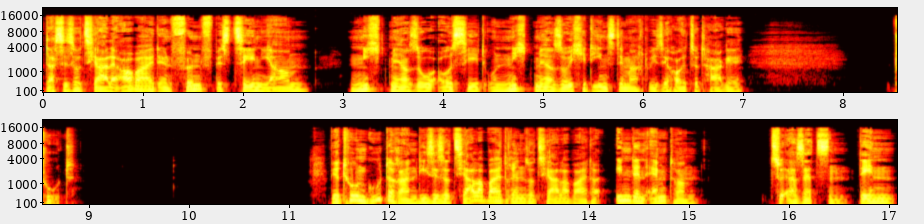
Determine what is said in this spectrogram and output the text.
dass die soziale Arbeit in fünf bis zehn Jahren nicht mehr so aussieht und nicht mehr solche Dienste macht, wie sie heutzutage tut. Wir tun gut daran, diese Sozialarbeiterinnen und Sozialarbeiter in den Ämtern zu ersetzen, denen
